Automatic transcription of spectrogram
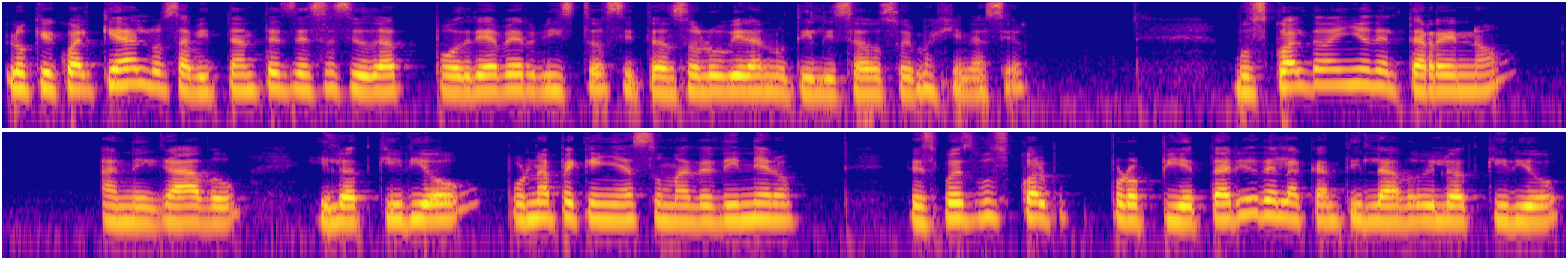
lo que cualquiera de los habitantes de esa ciudad podría haber visto si tan solo hubieran utilizado su imaginación. Buscó al dueño del terreno anegado y lo adquirió por una pequeña suma de dinero. Después buscó al propietario del acantilado y lo adquirió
